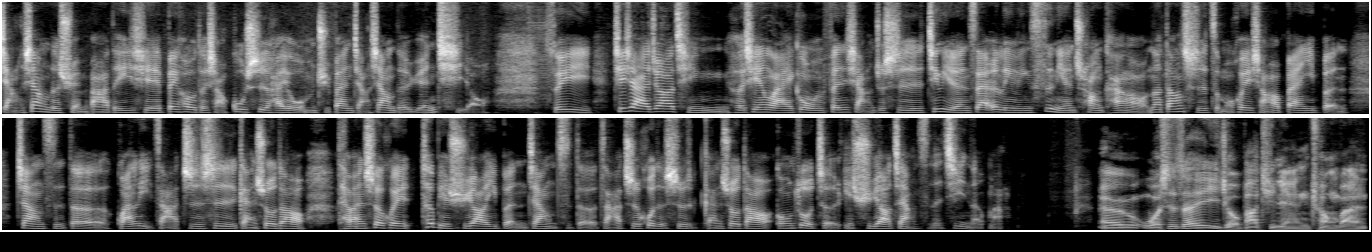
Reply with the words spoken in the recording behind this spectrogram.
奖项的选拔的一些背后的小故事，还有我们举办奖项的缘起哦。所以接下来就要请何先来跟我们分享，就是经理人在二零零四年创刊哦，那当时怎么会想要办一本这样子的管理杂志？是感受到台湾社会特别需要一本这样子的杂志，或者是感受到工作者也需要这样子的技能吗？呃，我是在一九八七年创办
